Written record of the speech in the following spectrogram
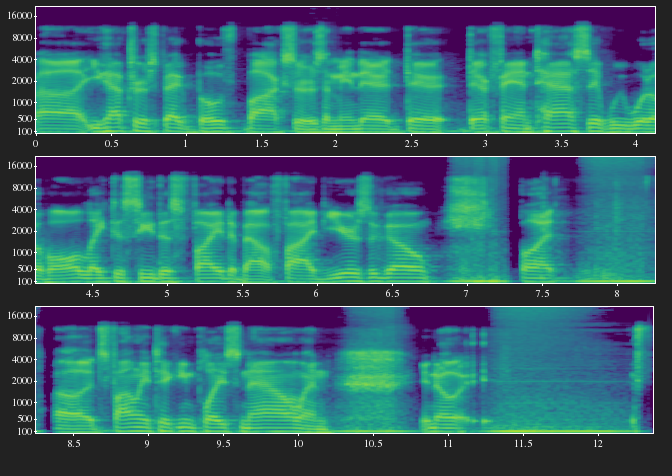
uh, you have to respect both boxers. I mean they're they're they're fantastic. We would have all liked to see this fight about five years ago, but uh, it's finally taking place now, and you know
